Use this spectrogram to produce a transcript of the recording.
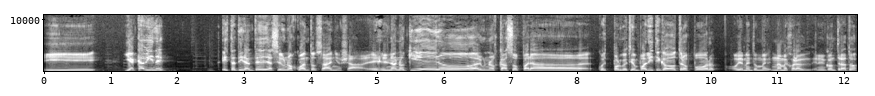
Y, y acá viene esta tirantez de hace unos cuantos años ya. El no, no quiero, algunos casos para por cuestión política, otros por, obviamente, un me- una mejora en el contrato.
